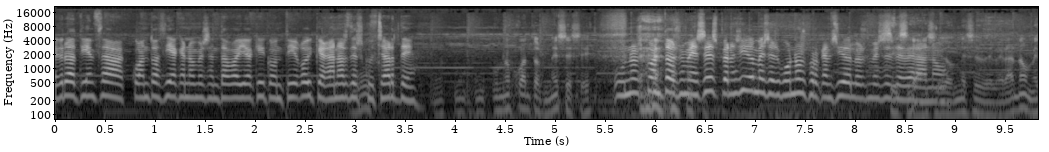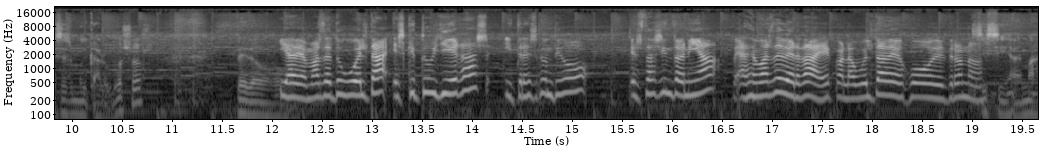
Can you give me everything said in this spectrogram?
Pedro Atienza, ¿cuánto hacía que no me sentaba yo aquí contigo y qué ganas de Uf. escucharte? Un- un- Unos cuantos meses, ¿eh? Unos cuantos meses, pero han sido meses buenos porque han sido los meses Sí, de sí, verano. Han sido meses de verano, meses muy calurosos, pero... Y además de tu vuelta, es que tú llegas y traes contigo esta sintonía, además de verdad, ¿eh? con la vuelta de Juego de Tronos. Sí, sí, además,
